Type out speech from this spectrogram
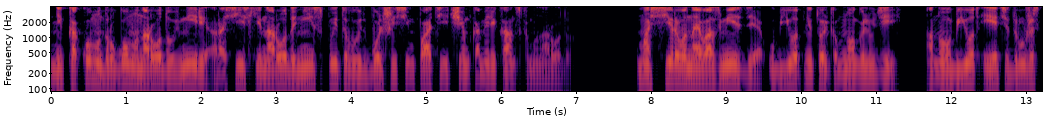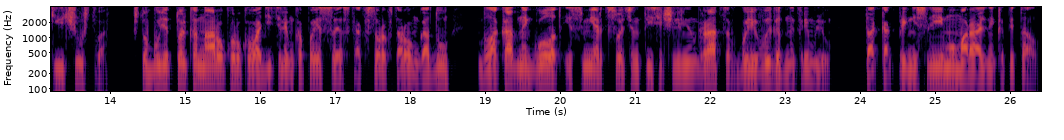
Ни к какому другому народу в мире российские народы не испытывают большей симпатии, чем к американскому народу. Массированное возмездие убьет не только много людей, оно убьет и эти дружеские чувства, что будет только на руку руководителям КПСС, как в 1942 году блокадный голод и смерть сотен тысяч ленинградцев были выгодны Кремлю, так как принесли ему моральный капитал.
